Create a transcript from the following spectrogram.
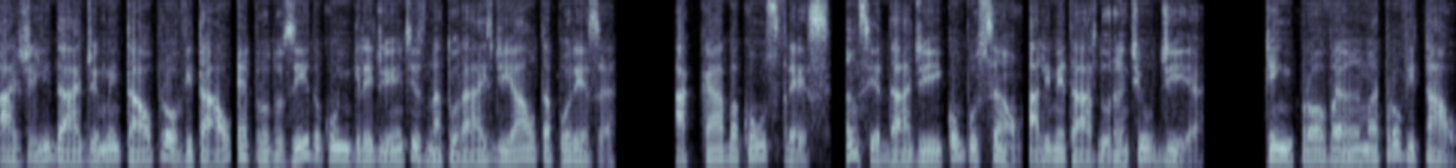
Agilidade mental Provital é produzido com ingredientes naturais de alta pureza. Acaba com o estresse, ansiedade e compulsão alimentar durante o dia. Quem prova ama Provital.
